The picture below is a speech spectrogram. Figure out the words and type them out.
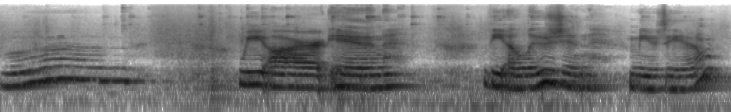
we are in the Illusion Museum.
